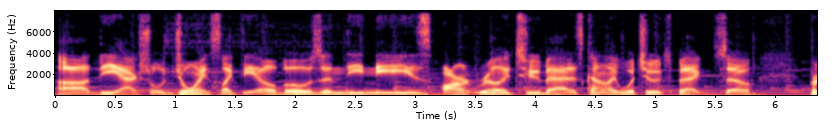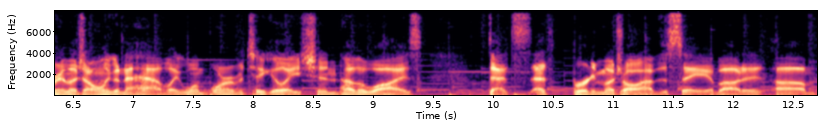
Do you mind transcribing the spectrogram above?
Uh, the actual joints like the elbows and the knees aren't really too bad. It's kind of like what you expect. So pretty much I'm only going to have like one point of articulation. Otherwise, that's that's pretty much all I have to say about it. Um,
